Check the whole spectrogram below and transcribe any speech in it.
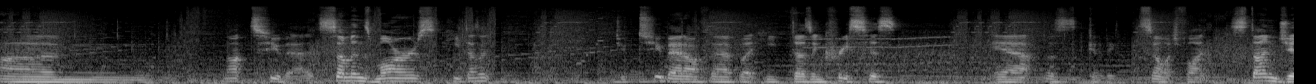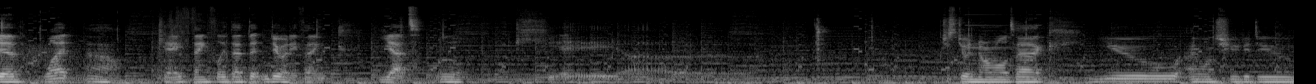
um, not too bad. Summons Mars. He doesn't do too bad off that, but he does increase his yeah, this is gonna be so much fun. Stun Jib. What? Oh, okay. Thankfully that didn't do anything yet. Okay. Do a normal attack. You, I want you to do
